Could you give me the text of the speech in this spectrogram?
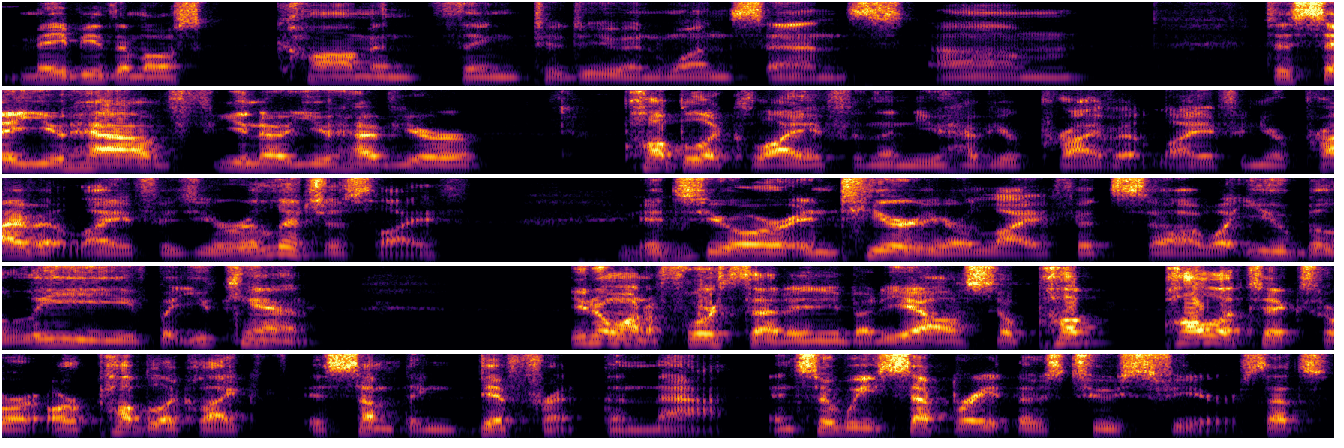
maybe the most common thing to do in one sense um, to say you have you know you have your public life and then you have your private life and your private life is your religious life. Mm-hmm. it's your interior life. It's uh, what you believe but you can't you don't want to force that on anybody else. So pub- politics or, or public life is something different than that. And so we separate those two spheres. That's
